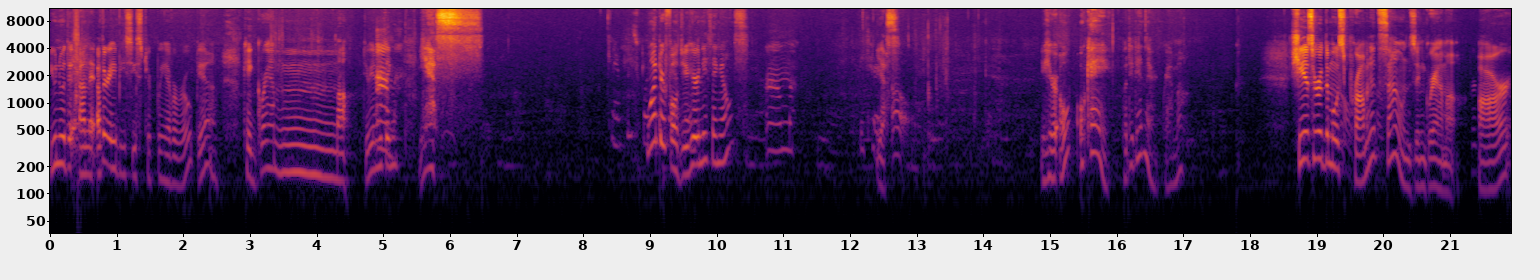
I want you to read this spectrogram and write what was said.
you knew that on the other ABC strip we have a rope. Yeah. Okay, grandma. Do you hear anything? Um. yes. Can I please watch Wonderful. Do you hear anything else? Um, because, Yes. Oh, You hear? Oh, okay. Put it in there, grandma. She has heard the most prominent sounds in grandma R,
